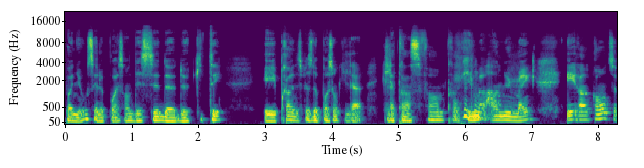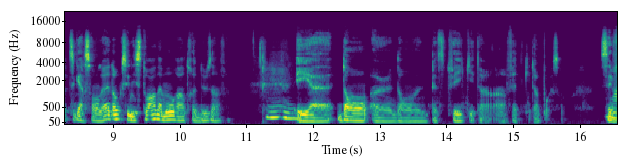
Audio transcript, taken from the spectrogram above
Pogno, c'est le poisson, décide de, quitter et prend une espèce de poisson qui la, qui la transforme tranquillement Wow. en humain et rencontre ce petit garçon-là. Donc, c'est une histoire d'amour entre deux enfants. Mm. Et euh, dont, un, dont une petite fille qui est un, en fait qui est un poisson. C'est Wow.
